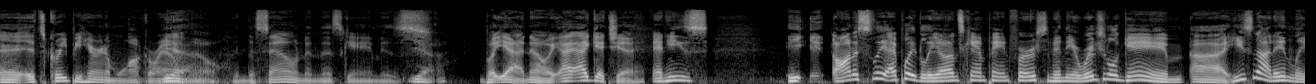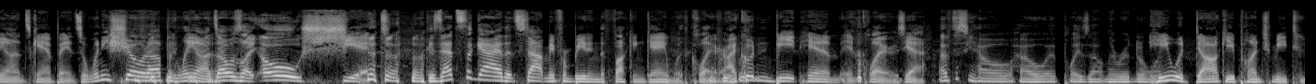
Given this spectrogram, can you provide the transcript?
Uh, it's creepy hearing him walk around Yeah. though, and the sound in this game is Yeah. But yeah, no, I, I get you, and he's he. Honestly, I played Leon's campaign first, and in the original game, uh, he's not in Leon's campaign. So when he showed up in Leon's, I was like, "Oh shit," because that's the guy that stopped me from beating the fucking game with Claire. I couldn't beat him in Claire's. Yeah, I have to see how how it plays out in the original. One. he would donkey punch me to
